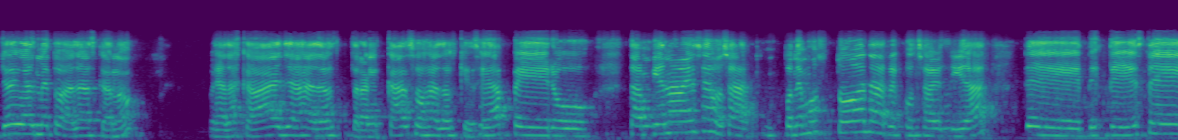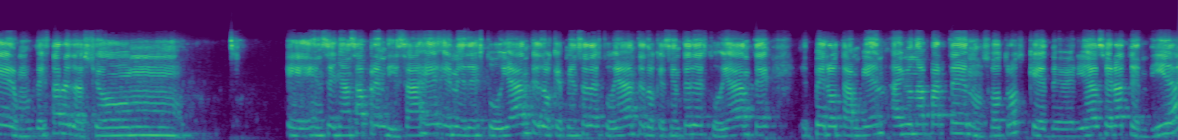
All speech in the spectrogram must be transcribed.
yo digo al método Alaska, ¿no? Pues a las caballas, a los trancazos, a los que sea, pero también a veces, o sea, ponemos toda la responsabilidad de, de, este, de esta relación eh, enseñanza-aprendizaje en el estudiante, lo que piensa el estudiante, lo que siente el estudiante, eh, pero también hay una parte de nosotros que debería ser atendida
